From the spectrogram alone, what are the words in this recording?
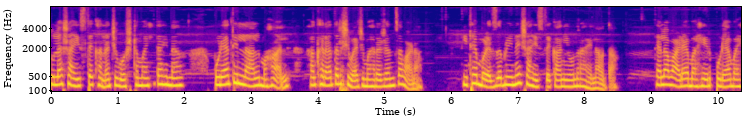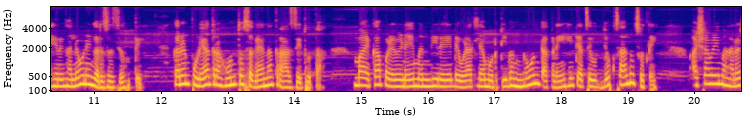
तुला शाहिस्ते खानाची गोष्ट माहीत आहे ना? पुण्यातील लाल महाल हा खरा तर शिवाजी महाराजांचा वाडा. तिथे बळजबरीने शाहिस्ते खान येऊन राहिला होता. त्याला वाड्याबाहेर पुण्याबाहेर घालवणे गरजेचे होते. कारण पुण्यात राहून तो सगळ्यांना त्रास देत होता. बायका पळविणे मंदिरे देवळातल्या मूर्ती भंगवून टाकणे हे त्याचे उद्योग चालूच होते. अशावेळी महाराज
